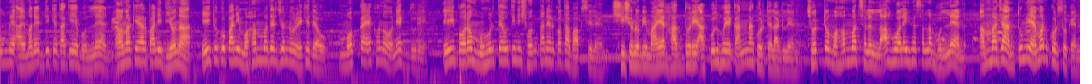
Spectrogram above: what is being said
উম্মে আয়মানের দিকে তাকিয়ে বললেন, আমাকে আর পানি দিও না, এইটুকু পানি মোহাম্মদের জন্য রেখে দাও। মক্কা এখনও অনেক দূরে। এই পরম মুহূর্তেও তিনি সন্তানের কথা ভাবছিলেন। শিশু নবী মায়ের হাত ধরে আকুল হয়ে কান্না করতে লাগলেন। ছোট্ট মোহাম্মদ সাল্লাহ আলাইসাল্লাম বললেন, আম্মা জান, তুমি এমন করছ কেন?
